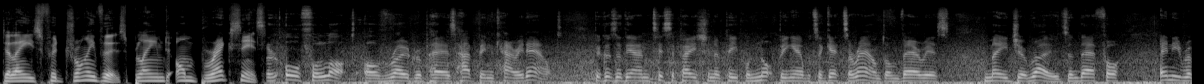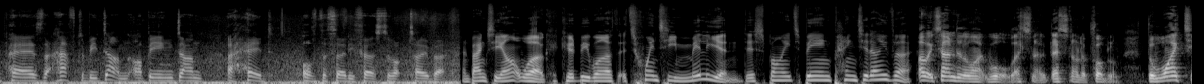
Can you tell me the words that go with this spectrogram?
Delays for drivers blamed on Brexit. An awful lot of road repairs have been carried out because of the anticipation of people not being able to get around on various major roads, and therefore any repairs that have to be done are being done ahead of the 31st of October. And Banksy artwork could be worth 20 million despite being painted over. Oh, it's under the white wall. That's no, that's not a problem. The white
